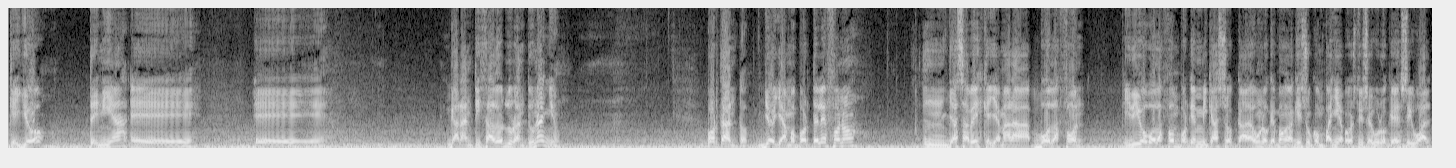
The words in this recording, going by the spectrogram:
que yo tenía eh, eh, garantizados durante un año. Por tanto, yo llamo por teléfono, ya sabéis que llamar a Vodafone, y digo Vodafone porque en mi caso, cada uno que ponga aquí su compañía, porque estoy seguro que es igual,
